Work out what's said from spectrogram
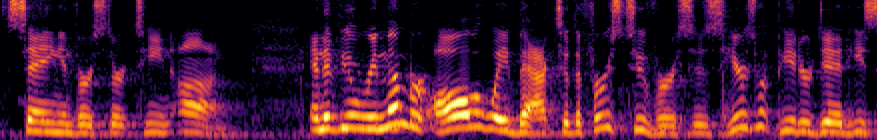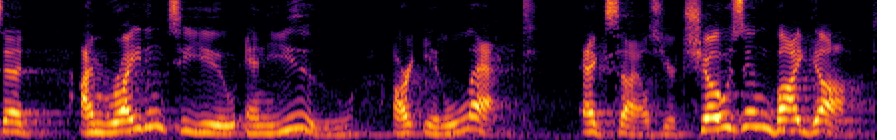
saying in verse 13 on? And if you'll remember all the way back to the first two verses, here's what Peter did. He said, I'm writing to you, and you are elect exiles. You're chosen by God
